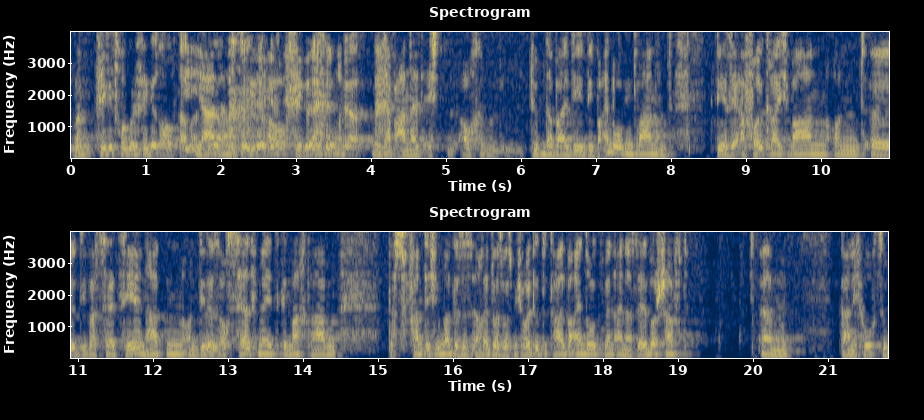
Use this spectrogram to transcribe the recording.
man viel getrunken oder viel geraucht damals. Ja, damals viel geraucht, viel getrunken. Und, ja. und da waren halt echt auch Typen dabei, die, die beeindruckend waren und die sehr erfolgreich waren und äh, die was zu erzählen hatten und die das auch self-made gemacht haben. Das fand ich immer, das ist auch etwas, was mich heute total beeindruckt, wenn einer es selber schafft. Ähm, gar nicht hoch zu,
